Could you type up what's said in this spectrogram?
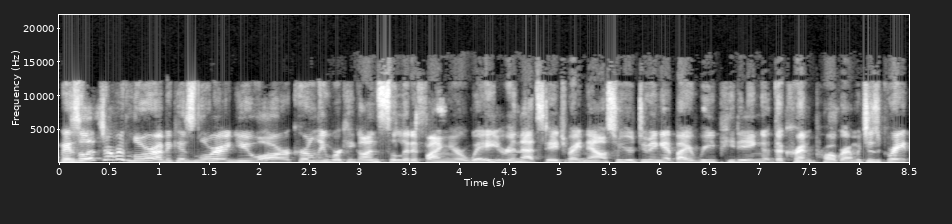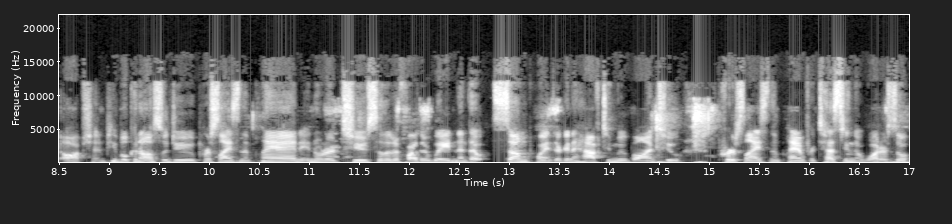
Okay, so let's start with Laura because Laura, you are currently working on solidifying your weight. You're in that stage right now. So you're doing it by repeating the current program, which is a great option. People can also do personalizing the plan in order to solidify their weight. And at some point, they're going to have to move on to personalizing the plan for testing the water. So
